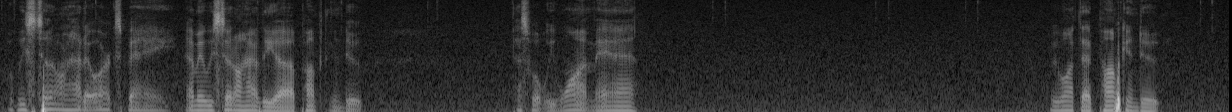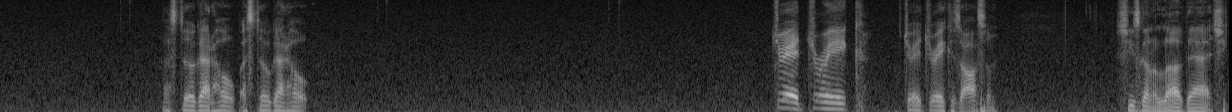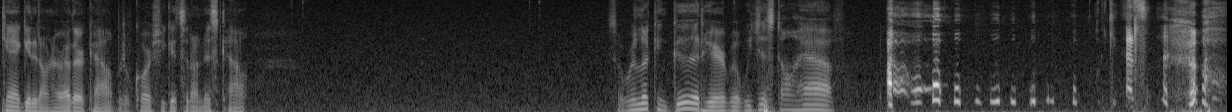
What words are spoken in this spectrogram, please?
But we still don't have the Orcsbane. I mean, we still don't have the uh, Pumpkin Duke. That's what we want, man. Want that pumpkin duke. I still got hope. I still got hope. Dread Drake. Dread Drake is awesome. She's going to love that. She can't get it on her other account, but of course she gets it on this account. So we're looking good here, but we just don't have... Oh! Yes!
